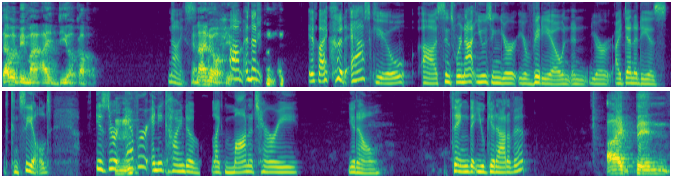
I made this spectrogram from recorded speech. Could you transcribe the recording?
that would be my ideal couple. Nice. And I know a few. Um, and then, if I could ask you, uh, since we're not using your your video and, and your identity is concealed, is there Mhm. ever any kind of like monetary, you know, thing that you get out of it? I've been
